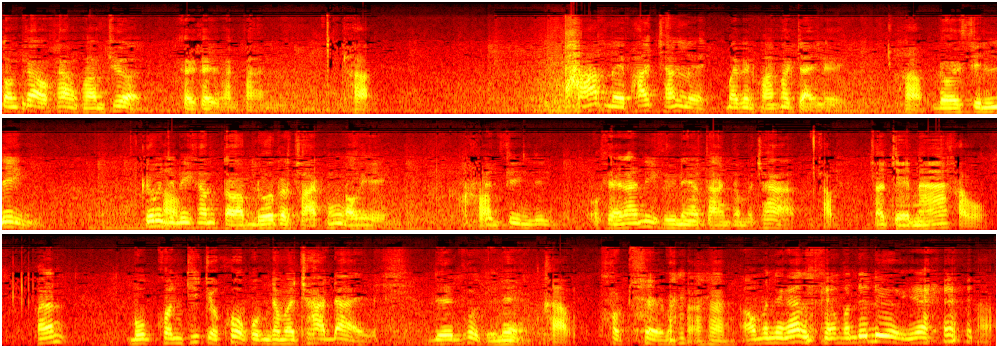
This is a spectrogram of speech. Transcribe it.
ต้องก้าวข้ามความเชื่อเคยๆผ่านครับๆ part in passion เลย ไม่เป็นความเข้าใจเลยครับ โดย feeling คือมันจะมีคำตอบครับโดยประสาทของเราเองครับเป็น feeling โอเคนะนี่คือแนวทางธรรมชาติครับชัดเจนนะครับผมเพราะฉะนั้นบุคคลที่จะควบคุมธรรมชาติได้ เดินพูดอยู่เนี่ยครับโอเคไหมอ่าฮะเอามันอย่างนั้นเลยมันดื้อๆอย่างเงี้ยครับ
